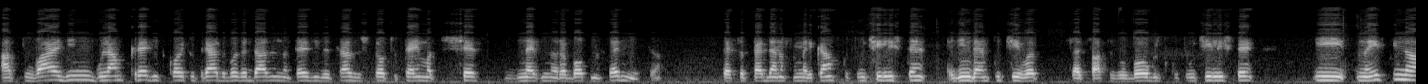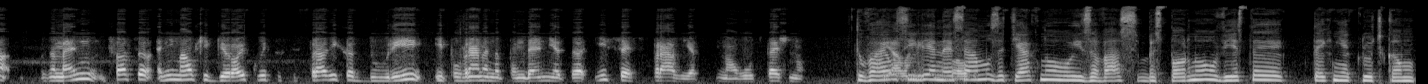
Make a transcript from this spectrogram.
А това е един голям кредит, който трябва да бъде даден на тези деца, защото те имат 6-дневна работна седмица. Те са 5 дена в американското училище, един ден почиват, след това са в българското училище. И наистина, за мен това са едни малки герои, които се справиха дори и по време на пандемията и се справят много успешно. Това е усилие не само за тях, но и за вас. Безспорно, вие сте техния ключ към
